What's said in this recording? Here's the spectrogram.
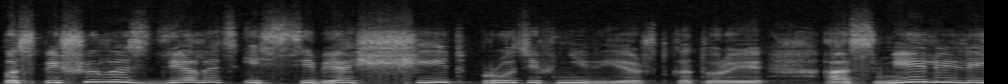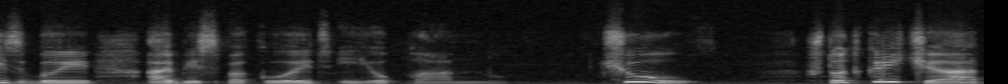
поспешила сделать из себя щит против невежд, которые осмелились бы обеспокоить ее панну. «Чу! Что-то кричат!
